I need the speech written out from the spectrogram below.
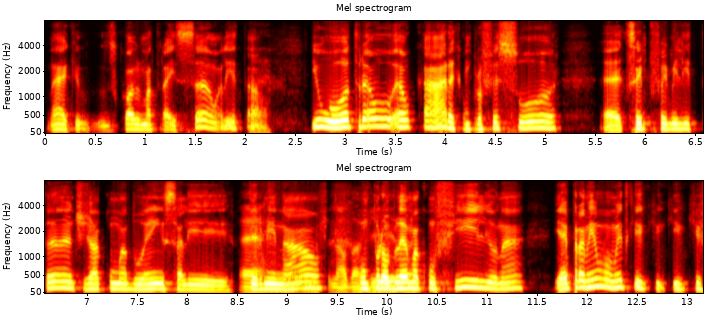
né? Que descobre uma traição ali e tal. É. E o outro é o, é o cara, que é um professor, é, que sempre foi militante, já com uma doença ali é, terminal, um vida. problema com o filho, né? E aí, para mim, é um momento que, que, que,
